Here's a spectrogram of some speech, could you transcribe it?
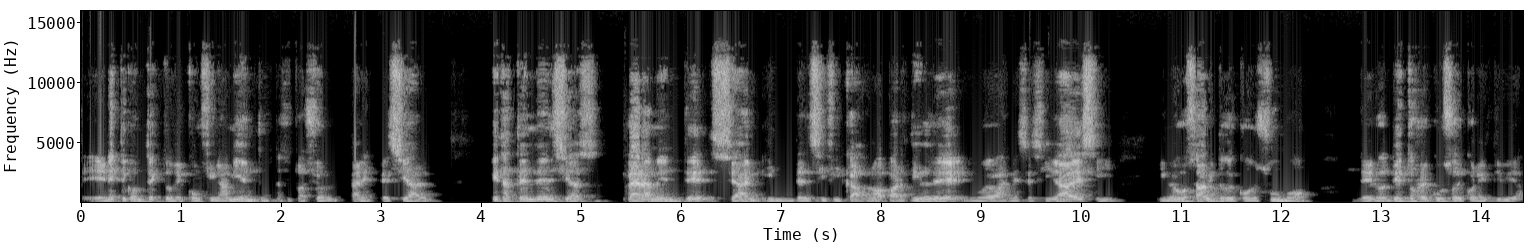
En este contexto de confinamiento, esta situación tan especial, estas tendencias claramente se han intensificado ¿no? a partir de nuevas necesidades y, nuevos hábitos de consumo de, de estos recursos de conectividad.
